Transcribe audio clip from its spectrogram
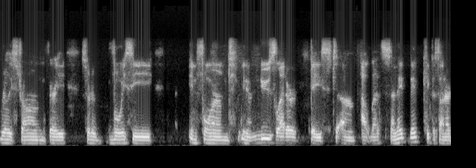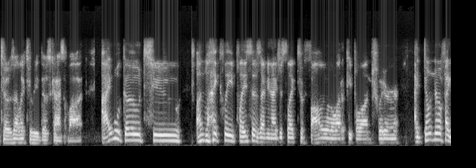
really strong, very sort of voicey, informed, you know, newsletter based um, outlets, and they, they keep us on our toes. I like to read those guys a lot. I will go to unlikely places. I mean, I just like to follow a lot of people on Twitter. I don't know if I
